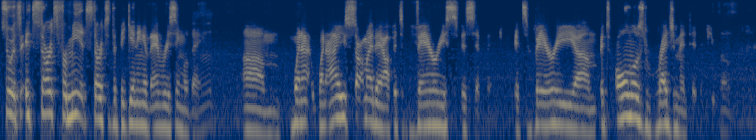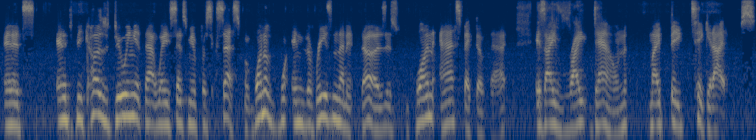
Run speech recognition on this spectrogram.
So it's it starts for me. It starts at the beginning of every single day. Mm-hmm. Um, when I when I start my day off, it's very specific. It's very um, it's almost regimented, if you will, and it's and it's because doing it that way sets me up for success. But one of and the reason that it does is one aspect of that is i write down my big ticket items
